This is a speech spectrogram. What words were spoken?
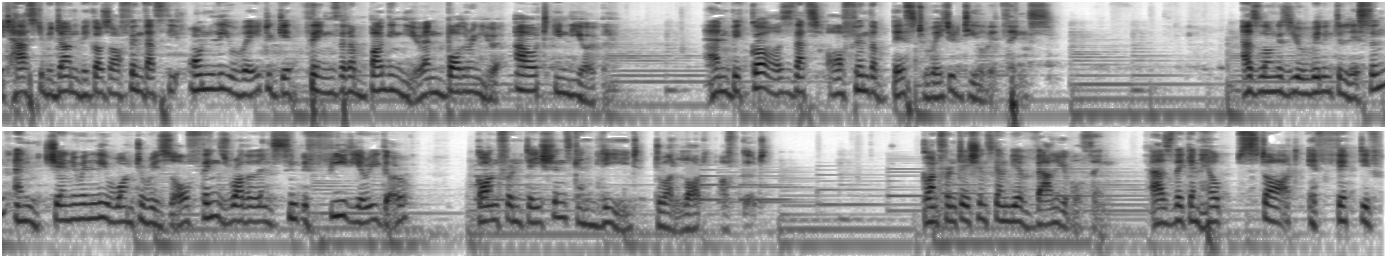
It has to be done because often that's the only way to get things that are bugging you and bothering you out in the open. and because that's often the best way to deal with things. As long as you're willing to listen and genuinely want to resolve things rather than simply feed your ego, confrontations can lead to a lot of good. Confrontations can be a valuable thing, as they can help start effective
